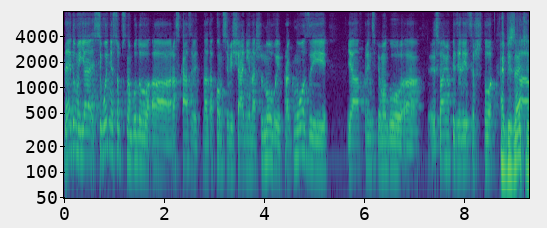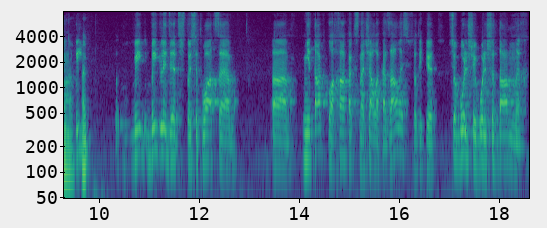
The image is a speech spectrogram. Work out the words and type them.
Да, я думаю, я сегодня, собственно, буду э, рассказывать на таком совещании наши новые прогнозы, и я, в принципе, могу э, с вами поделиться, что... Обязательно. Э, вы, вы, выглядит, что ситуация не так плоха, как сначала казалось. Все-таки все больше и больше данных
